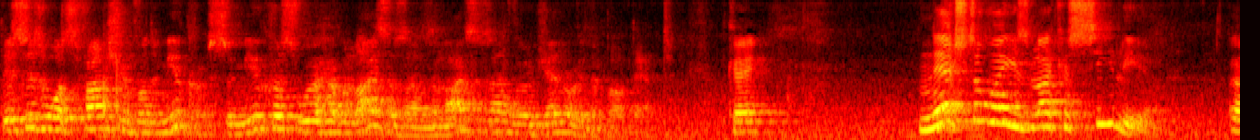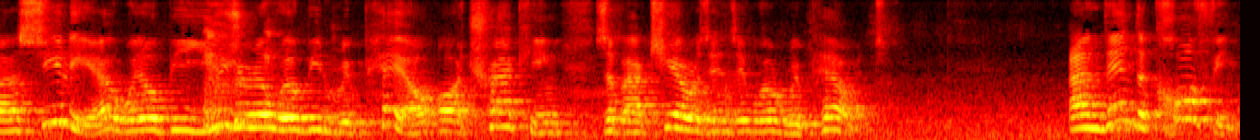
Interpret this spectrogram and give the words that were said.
this is what's function for the mucus. The mucus will have a lysozyme. The lysozyme will generate about that. Okay. Next one is like a cilia. Uh, cilia will be usually will be repel or attracting the bacteria and they will repel it. And then the coughing,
